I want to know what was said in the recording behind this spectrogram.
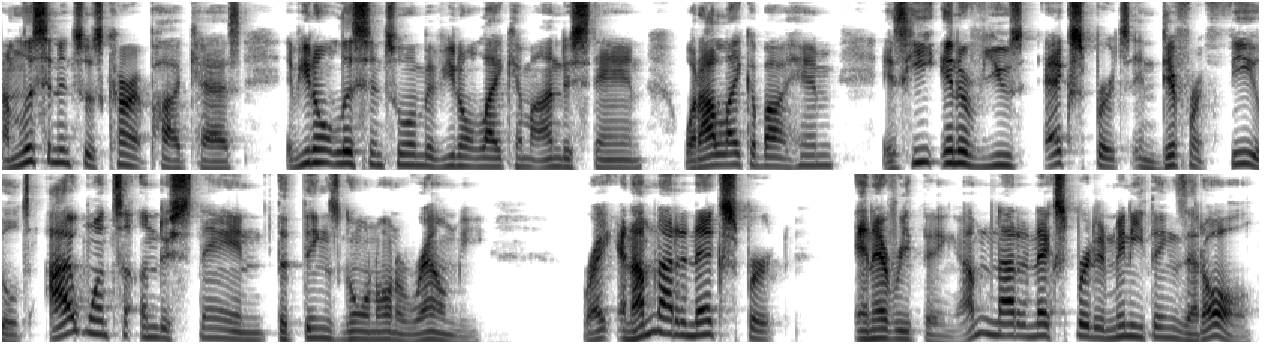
I'm listening to his current podcast. If you don't listen to him, if you don't like him, I understand. What I like about him is he interviews experts in different fields. I want to understand the things going on around me, right? And I'm not an expert in everything. I'm not an expert in many things at all.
